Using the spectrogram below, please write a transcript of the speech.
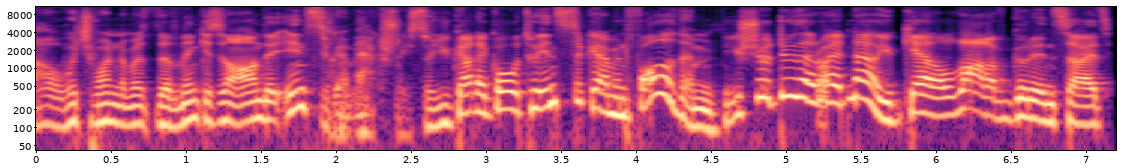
oh, which one was the link is on the Instagram actually. So you gotta go to Instagram and follow them. You should do that right now. You get a lot of good insights.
